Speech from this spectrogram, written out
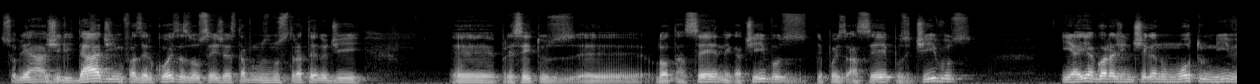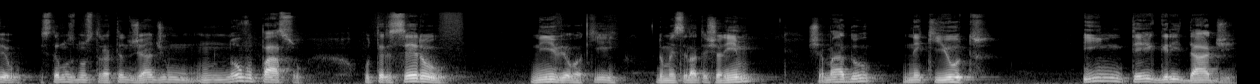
sobre a agilidade em fazer coisas, ou seja, estávamos nos tratando de eh, preceitos eh, lota C negativos, depois AC positivos. E aí agora a gente chega num outro nível, estamos nos tratando já de um, um novo passo. O terceiro nível aqui do Mesilat Echarim, chamado Nekiut, integridade.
